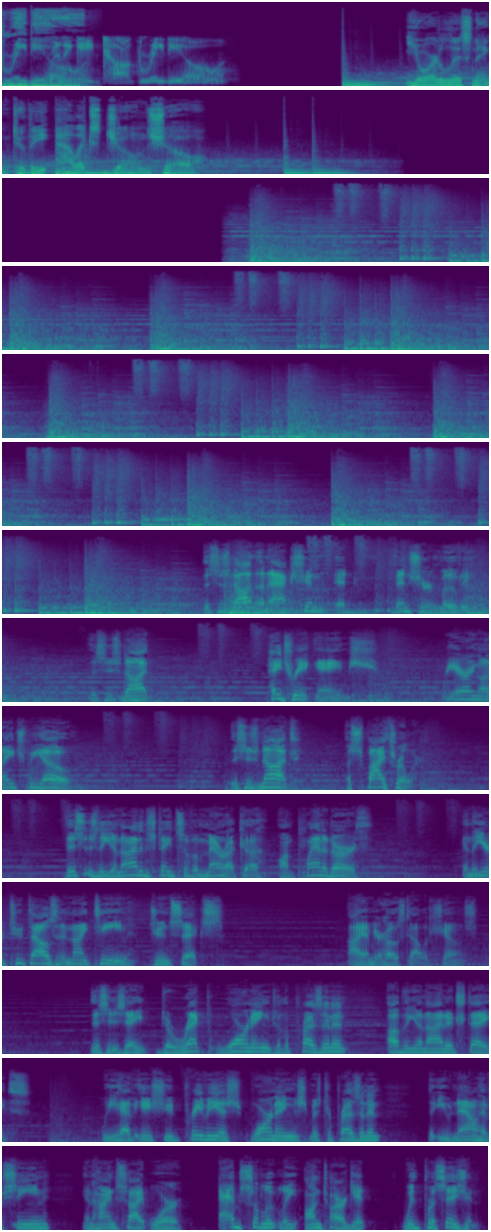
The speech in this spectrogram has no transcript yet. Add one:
This is Renegade Talk Radio. Renegade Talk Radio. You're listening to The Alex Jones Show. This is not an action adventure movie. This is not Patriot Games, re airing on HBO. This is not a spy thriller. This is the United States of America on planet Earth in the year 2019, June 6th. I am your host, Alex Jones. This is a direct warning to the President of the United States. We have issued previous warnings, Mr. President, that you now have seen in hindsight were absolutely on target with precision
